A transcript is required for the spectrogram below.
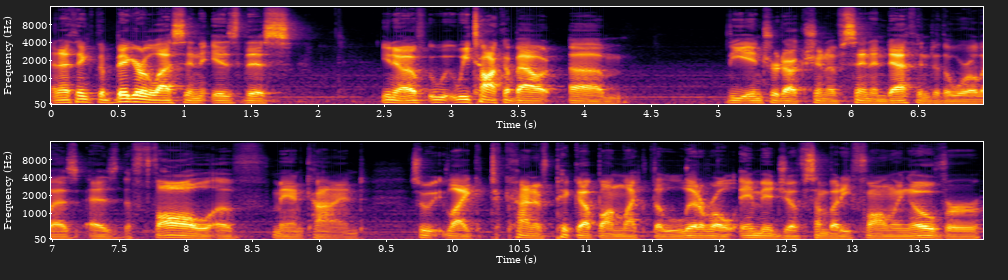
And i think the bigger lesson is this you know we talk about um, the introduction of sin and death into the world as as the fall of mankind so like to kind of pick up on like the literal image of somebody falling over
